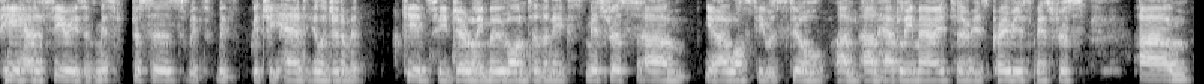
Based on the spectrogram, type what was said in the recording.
he had a series of mistresses with, with which he had illegitimate kids. He'd generally move on to the next mistress, um, you know, whilst he was still un- unhappily married to his previous mistress. Um,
